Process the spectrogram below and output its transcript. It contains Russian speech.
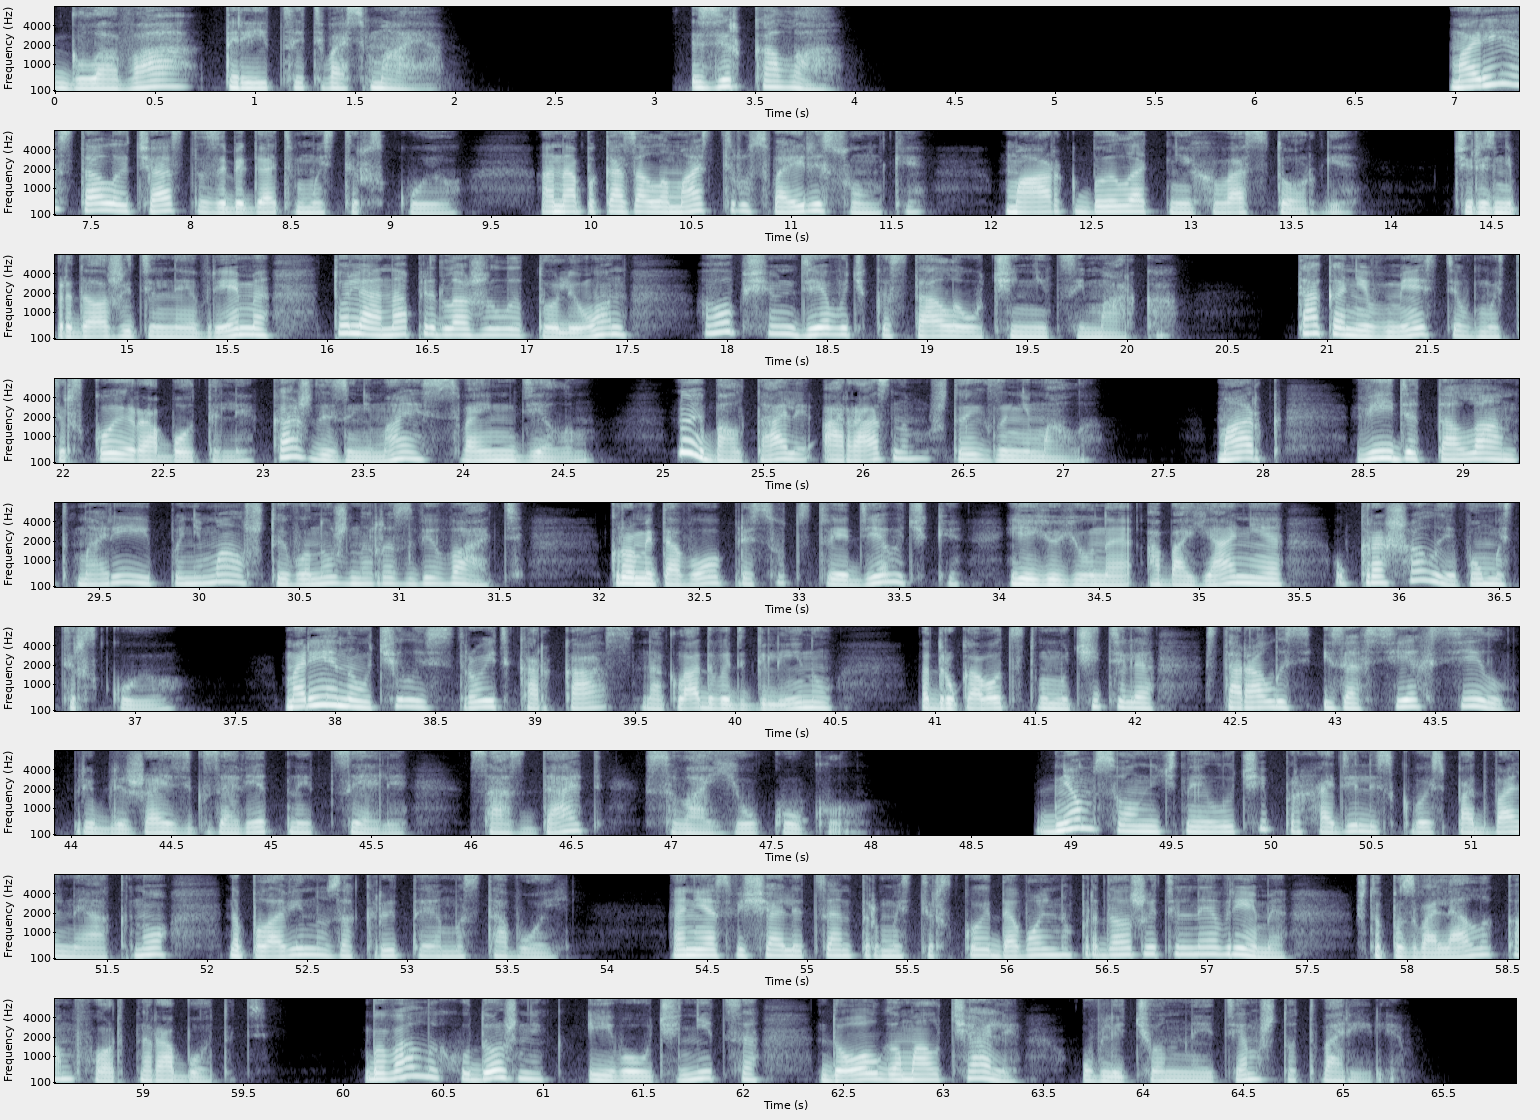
Глава 38. Зеркала. Мария стала часто забегать в мастерскую. Она показала мастеру свои рисунки. Марк был от них в восторге. Через непродолжительное время то ли она предложила, то ли он, в общем, девочка стала ученицей Марка. Так они вместе в мастерской работали, каждый занимаясь своим делом. Ну и болтали о разном, что их занимало. Марк — Видя талант Марии, понимал, что его нужно развивать. Кроме того, присутствие девочки, ее юное обаяние украшало его мастерскую. Мария научилась строить каркас, накладывать глину, под руководством учителя старалась изо всех сил, приближаясь к заветной цели — создать свою куклу. Днем солнечные лучи проходили сквозь подвальное окно, наполовину закрытое мостовой. Они освещали центр мастерской довольно продолжительное время — что позволяло комфортно работать. Бывало, художник и его ученица долго молчали, увлеченные тем, что творили.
